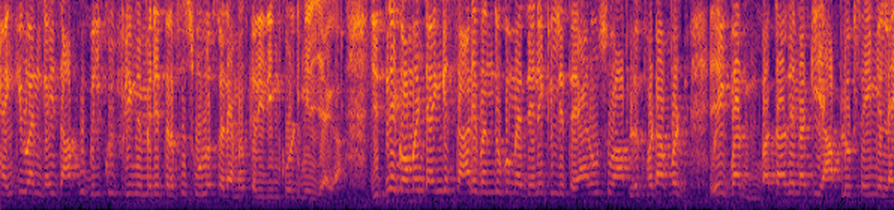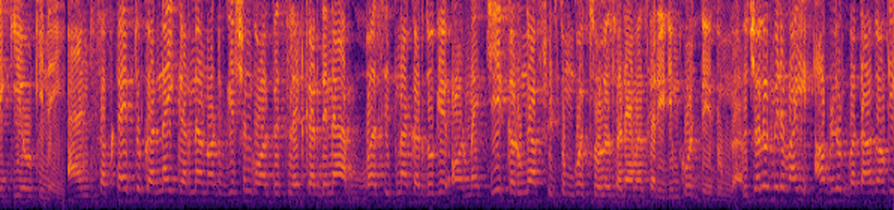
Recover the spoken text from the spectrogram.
थैंक यू एंड गाइस आपको बिल्कुल फ्री में मेरी तरफ़ से 1600 डैमेज का रिडीम कोड मिल जाएगा। जितने कॉमेंट आएँगे, सारे बंदों को मैं देने के लिए तैयार हूँ। सो आप लोग फटाफट एक बार बता देना कि आप लोग सही में लाइक किए हो कि नहीं। एंड सब्सक्राइब तो करना ही करना नोटिफिकेशन कॉल पे सिलेक्ट कर देना। बस इतना कर दोगे और मैं चेक करूँगा, फिर तुमको 1600 डैमेज का रिडीम कोड दे दूँगा। तो चलो मेरे भाई अब लोग बताता हूँ कि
